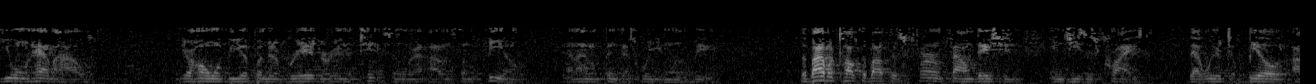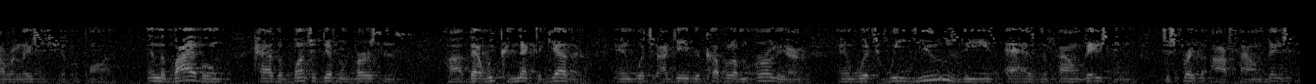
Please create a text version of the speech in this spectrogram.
You won't have a house. Your home will be up under a bridge or in a tent somewhere out in some field, and I don't think that's where you want to be. The Bible talks about this firm foundation in Jesus Christ that we're to build our relationship upon. And the Bible has a bunch of different verses uh, that we connect together, in which I gave you a couple of them earlier, in which we use these as the foundation to strengthen our foundation.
